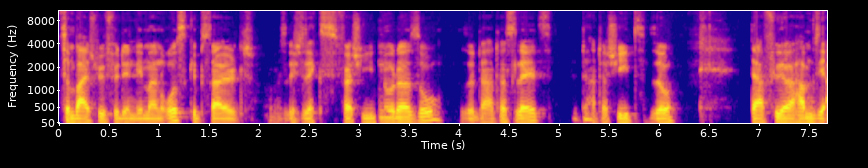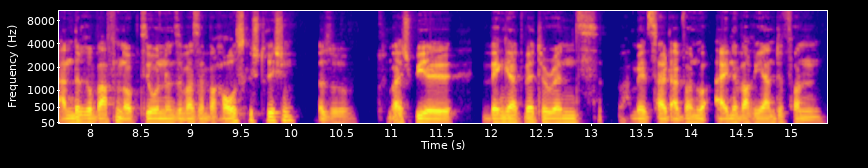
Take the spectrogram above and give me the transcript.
zum Beispiel für den Lehmann Russ gibt es halt, was ich, sechs verschiedene oder so, also Dataslates, Datasheets, so. Dafür haben sie andere Waffenoptionen und sowas einfach rausgestrichen. Also zum Beispiel Vanguard Veterans haben jetzt halt einfach nur eine Variante von,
